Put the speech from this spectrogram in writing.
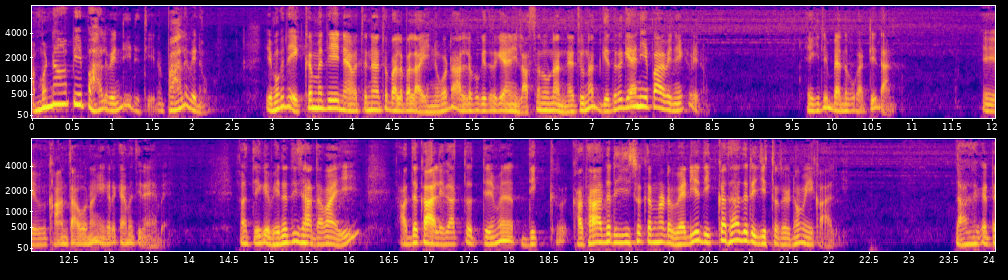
අමනාපේ පහළ වෙන්න ඉඩ තියෙනවා. පහළ වෙනවා. ඒ මොකද එකම දේ නැවත නැවත බල බල ඉන්නකොට අල්ලපු ගෙදර ගෑණි ලස්සන උනත් නැති උනත් ගෙදර ගෑණි එපා වෙන එක වෙනවා. ඒක ඉතින් බැඳපු කට්ටිය දන්න. ඒ කාන්තාව නම් ඒකට කැමති නෑ හැබැයි. ඒත් ඒක වෙන දිසා තමයි අද කාලේ ගත්තොත් එimhe දික් කතාද රෙජිස්ටර් කරනවට වැඩිය දික් කතාද රෙජිස්ටර් වෙනවා මේ කාලේ. දවසකට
